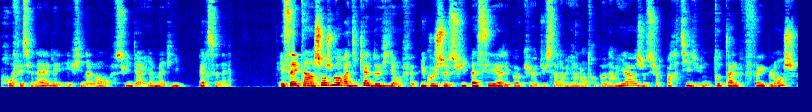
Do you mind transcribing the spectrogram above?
professionnelle et finalement ensuite derrière ma vie personnelle. Et ça a été un changement radical de vie en fait. Du coup, je suis passée à l'époque du salariat à l'entrepreneuriat, je suis repartie d'une totale feuille blanche.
